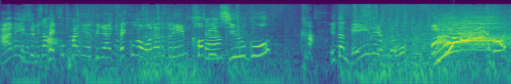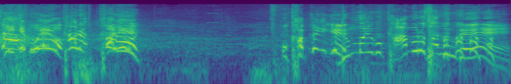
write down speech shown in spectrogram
안에 있으면 그러면서 개코판이에요. 그냥 개코가 원하는 그림. 컵이 자. 지우고 카 일단 메인을 와! 이게 뭐예요? 카르 카르. 어, 갑자기 이게 눈 멀고 감으로 쐈는데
